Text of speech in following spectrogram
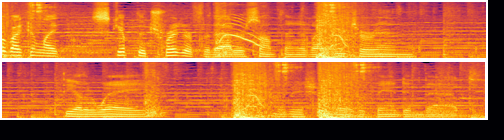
If I can like skip the trigger for that or something if I enter in the other way. Maybe I shouldn't have abandoned that.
